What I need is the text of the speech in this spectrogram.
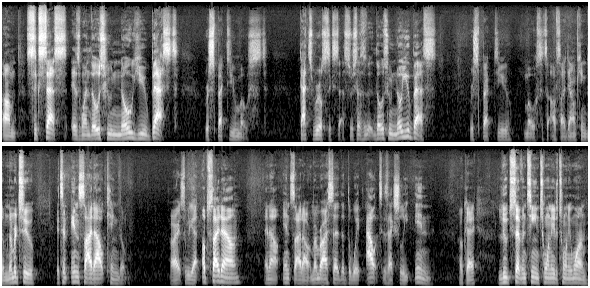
um, success is when those who know you best respect you most. That's real success. Says those who know you best respect you most. It's an upside down kingdom. Number two, it's an inside out kingdom. All right, so we got upside down and now inside out. Remember, I said that the way out is actually in okay? Luke 17, 20 to 21.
